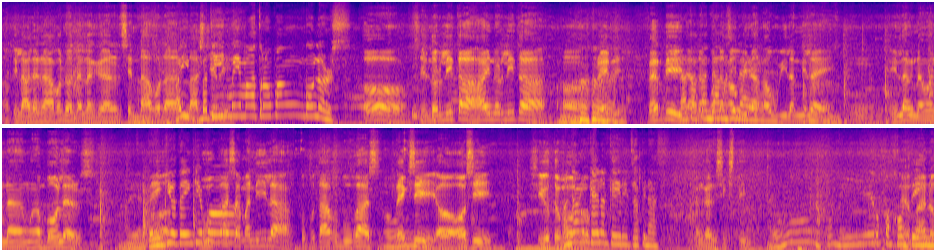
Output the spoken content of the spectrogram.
Ah, kilala na ako doon. Nag-send na ako na Ay, last batiin year. mo eh. yung mga tropang bowlers. Oo, si Norlita. Hi, Norlita. Oh, Ferdi, Ferdi Natatanda alam mo sila nakauwi na, eh. kauwi lang nila eh. Mm. Yun lang naman ng mga bowlers. Ayan. Thank you, thank you po. Bukas sa Manila. Pupunta ako bukas. Oh. Rexy, oh, Osi. See you tomorrow. Hanggang kailan kayo rito sa Pinas? Hanggang 16. Oh, naku, mayroon pang Kaya konting paano,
